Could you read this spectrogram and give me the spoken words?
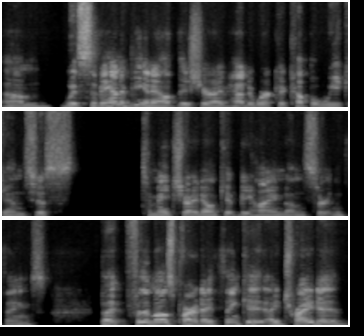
um, with Savannah being out this year, I've had to work a couple weekends just to make sure I don't get behind on certain things. But for the most part, I think it, I try to.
